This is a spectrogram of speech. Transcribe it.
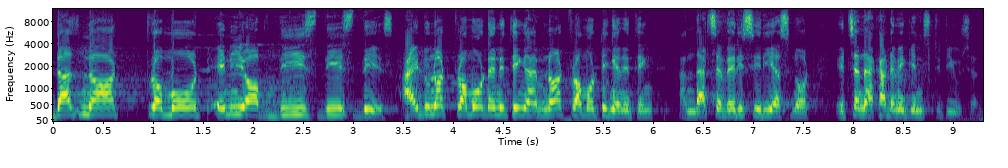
does not promote any of these, these, this. I do not promote anything, I am not promoting anything and that is a very serious note, it is an academic institution.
